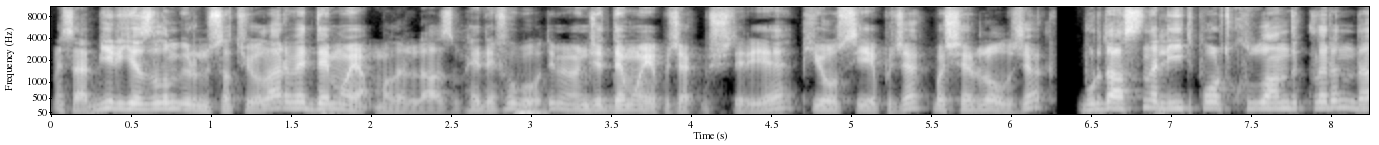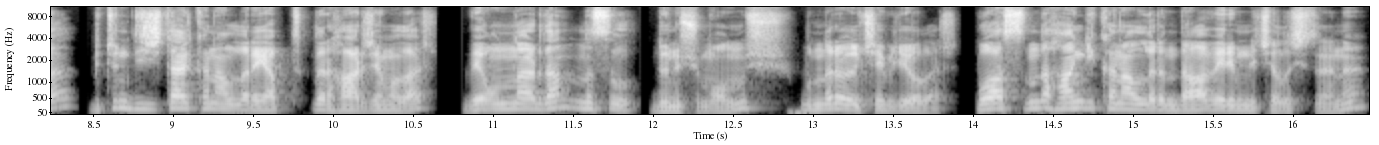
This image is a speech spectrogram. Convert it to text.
mesela bir yazılım ürünü satıyorlar ve demo yapmaları lazım. Hedefi bu değil mi? Önce demo yapacak müşteriye, POC yapacak, başarılı olacak. Burada aslında Leadport kullandıklarında bütün dijital kanallara yaptıkları harcamalar ve onlardan nasıl dönüşüm olmuş bunları ölçebiliyorlar. Bu aslında hangi kanalların daha verimli çalıştığını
